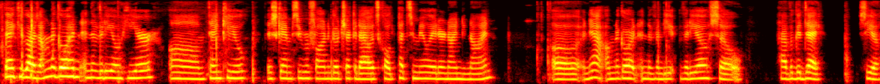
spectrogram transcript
thank you guys. I'm gonna go ahead and end the video here. Um, thank you. This game's super fun. Go check it out. It's called Pet Simulator 99. Uh, and yeah, I'm gonna go ahead and end the video. So have a good day. See ya.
